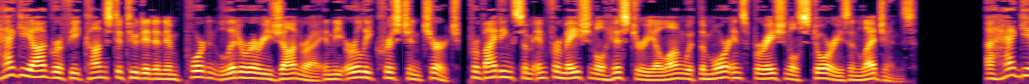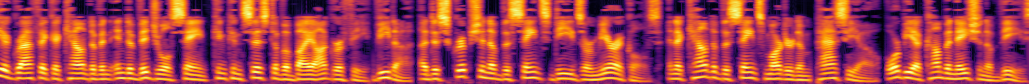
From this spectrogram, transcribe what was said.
Hagiography constituted an important literary genre in the early Christian Church, providing some informational history along with the more inspirational stories and legends. A hagiographic account of an individual saint can consist of a biography vita, a description of the saint's deeds or miracles, an account of the saint's martyrdom passio, or be a combination of these.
